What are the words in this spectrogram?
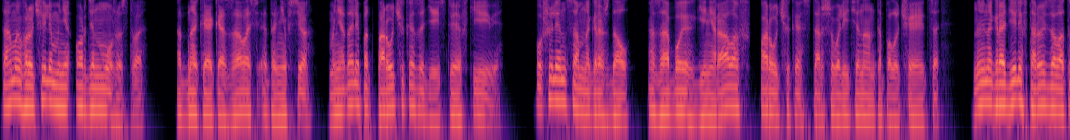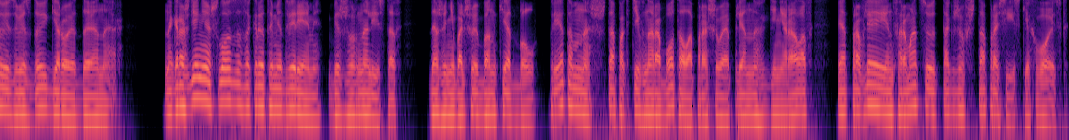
Там и вручили мне Орден Мужества. Однако оказалось, это не все. Мне дали подпоручика за действия в Киеве. Пушилин сам награждал, а за обоих генералов, поручика, старшего лейтенанта получается, ну и наградили второй золотой звездой героя ДНР. Награждение шло за закрытыми дверями, без журналистов. Даже небольшой банкет был. При этом наш штаб активно работал, опрашивая пленных генералов и отправляя информацию также в штаб российских войск.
